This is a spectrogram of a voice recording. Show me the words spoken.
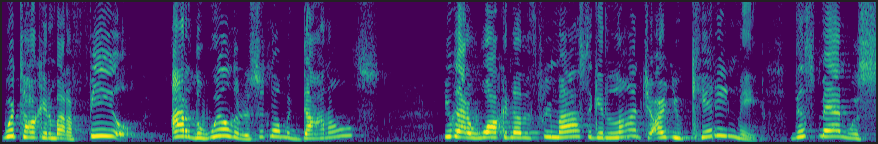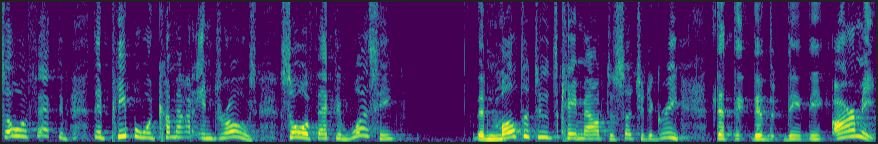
We're talking about a field out of the wilderness. There's no McDonald's. You got to walk another three miles to get lunch. Are you kidding me? This man was so effective that people would come out in droves. So effective was he that multitudes came out to such a degree that the, the, the, the, army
